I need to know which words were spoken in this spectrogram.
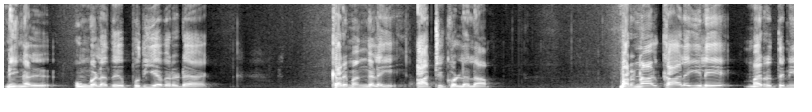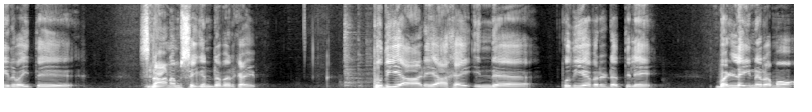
நீங்கள் உங்களது புதிய வருட கருமங்களை ஆற்றிக்கொள்ளலாம் மறுநாள் காலையிலே மருத்து நீர் வைத்து ஸ்நானம் செய்கின்றவர்கள் புதிய ஆடையாக இந்த புதிய வருடத்திலே வெள்ளை நிறமோ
